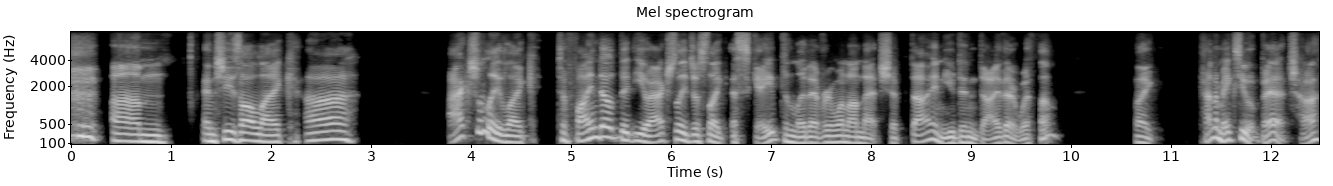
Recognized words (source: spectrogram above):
um, and she's all like, uh, actually, like to find out that you actually just like escaped and let everyone on that ship die and you didn't die there with them, like, kind of makes you a bitch, huh?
